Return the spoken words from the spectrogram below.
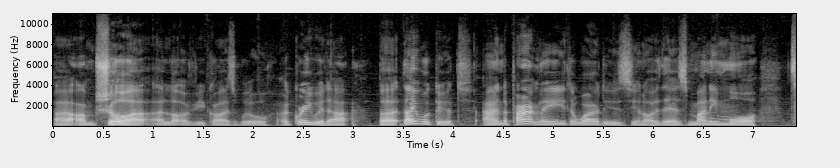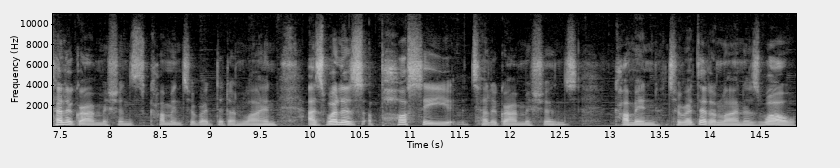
uh, I'm sure a lot of you guys will agree with that, but they were good. And apparently the word is, you know, there's many more Telegram missions coming to Red Dead Online, as well as a posse Telegram missions coming to Red Dead Online as well.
